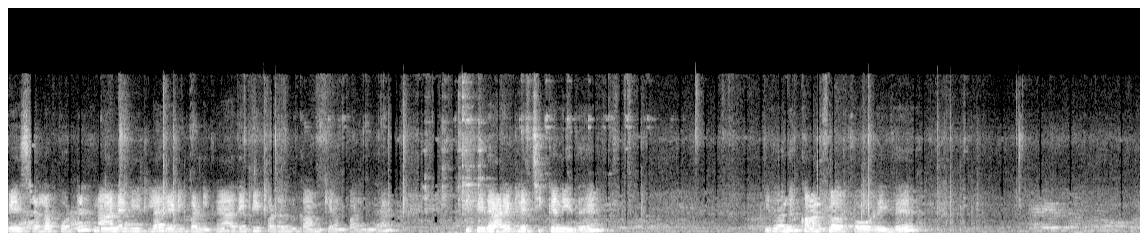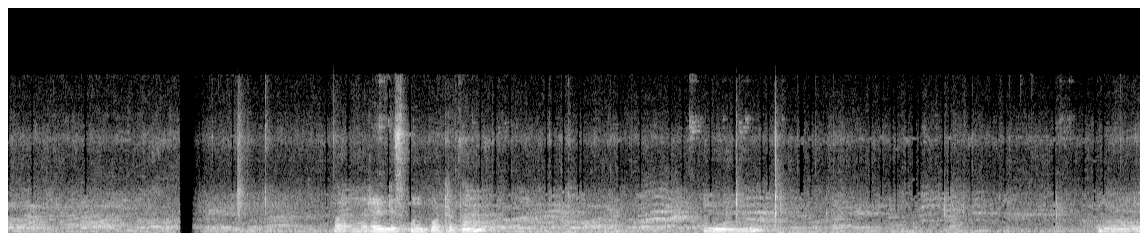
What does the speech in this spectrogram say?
பேஸ்ட் எல்லாம் போட்டு நானே வீட்டில் ரெடி பண்ணிப்பேன் அது எப்படி பண்ணுறதுன்னு காமிக்கிறேன் பாருங்கள் இப்போ இது அரை கிலோ சிக்கன் இது. இது வந்து கார்ன்ஃப்ளவர் பவுடர் இது. ரெண்டு ஸ்பூன் போட்டிருக்கேன். மூணு நாலு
